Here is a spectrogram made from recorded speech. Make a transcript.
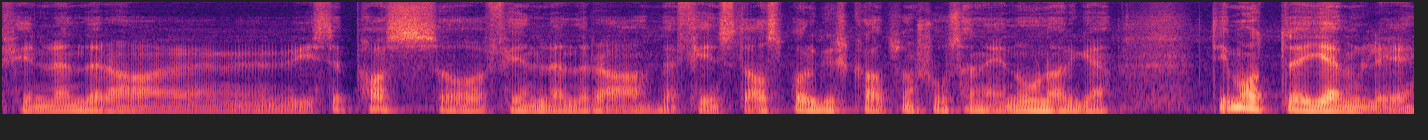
finlendere uh, vise pass, og finlendere med finsk statsborgerskap som slo seg ned i Nord-Norge, de måtte jevnlig,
